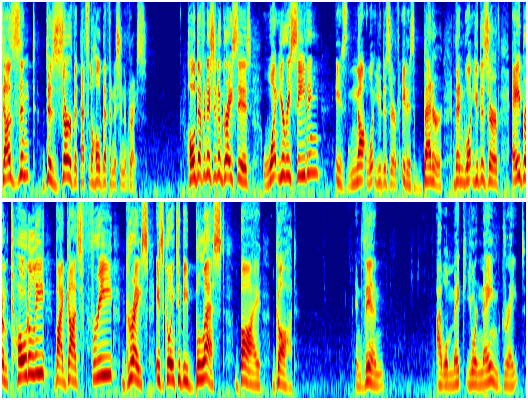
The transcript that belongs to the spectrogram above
doesn't deserve it. That's the whole definition of grace. Whole definition of grace is what you're receiving is not what you deserve. It is better than what you deserve. Abram, totally by God's free grace, is going to be blessed by God. And then I will make your name great.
